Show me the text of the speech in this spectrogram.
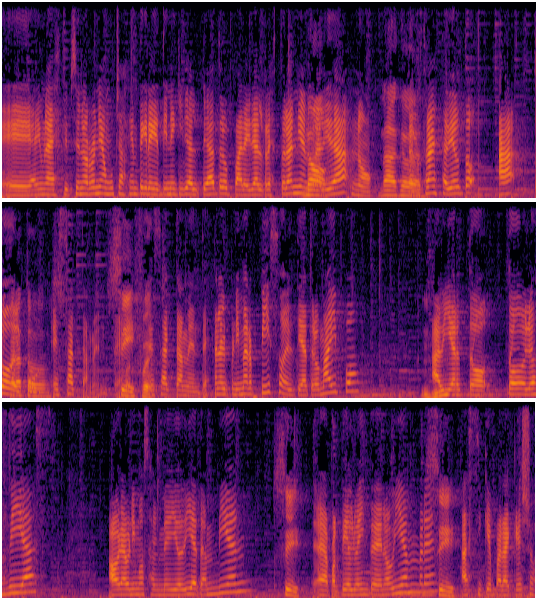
eh, hay una descripción errónea. Mucha gente cree que tiene que ir al teatro para ir al restaurante y en No, realidad no. nada que ver. El restaurante está abierto a todo Para el todos. Exactamente. Sí. Exactamente. Está en el primer piso del Teatro Maipo, abierto todos los días. Ahora abrimos al mediodía también, Sí. a partir del 20 de noviembre. Sí. Así que para aquellos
